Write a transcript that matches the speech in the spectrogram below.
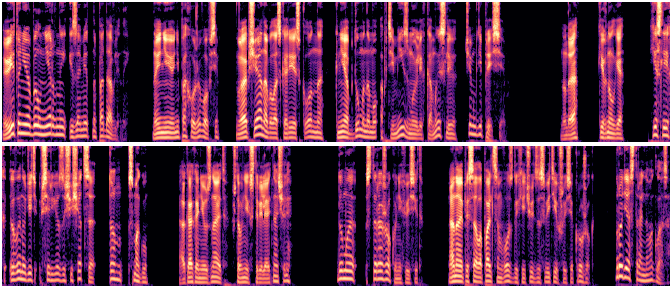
Вид у нее был нервный и заметно подавленный. На нее не похоже вовсе. Вообще она была скорее склонна к необдуманному оптимизму и легкомыслию, чем к депрессиям. «Ну да», — кивнул я, если их вынудить всерьез защищаться, то смогу. А как они узнают, что в них стрелять начали? Думаю, сторожок у них висит. Она описала пальцем в воздухе чуть засветившийся кружок, вроде астрального глаза.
